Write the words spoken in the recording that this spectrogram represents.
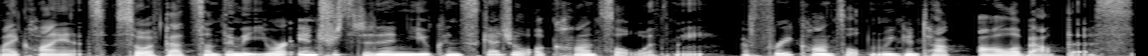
my clients. So, if that's something that you are interested in, you can schedule a consult with me, a free consult, and we can talk all about this.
